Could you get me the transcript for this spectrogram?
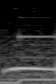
Woo!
